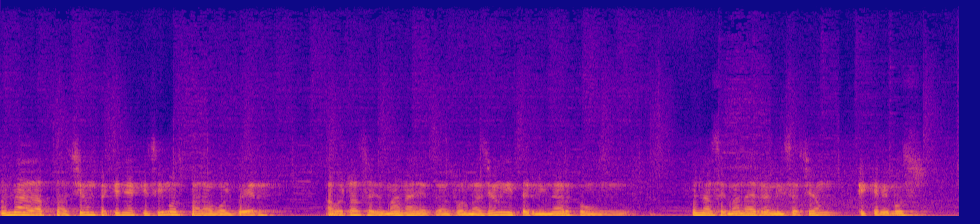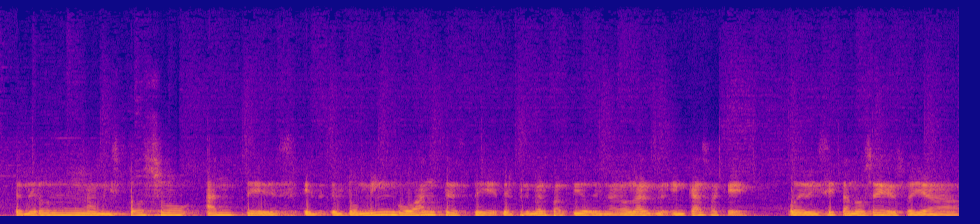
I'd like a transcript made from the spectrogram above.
una adaptación pequeña que hicimos para volver a otra semana de transformación y terminar con una semana de realización que queremos tener un amistoso antes, el, domingo antes del primer partido de inaugural en casa que, o de visita, no sé, eso ya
